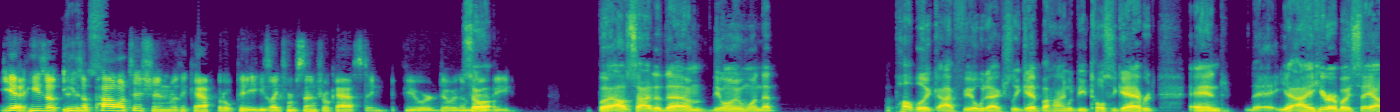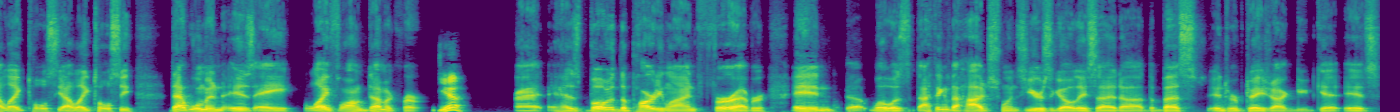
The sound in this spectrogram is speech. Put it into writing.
Yeah, he's a he's a politician with a capital P. He's like from Central Casting. If you were doing a So- movie, But outside of them, the only one that the public I feel would actually get behind would be Tulsi Gabbard. And uh, yeah, I hear everybody say, I like Tulsi, I like Tulsi. That woman is a lifelong Democrat, yeah, has voted the party line forever. And uh, what was, I think the Hodge twins years ago, they said uh, the best interpretation I could get is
